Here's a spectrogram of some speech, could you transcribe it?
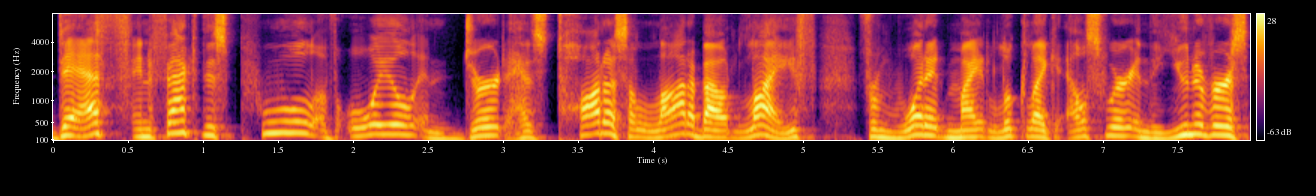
death. In fact, this pool of oil and dirt has taught us a lot about life, from what it might look like elsewhere in the universe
